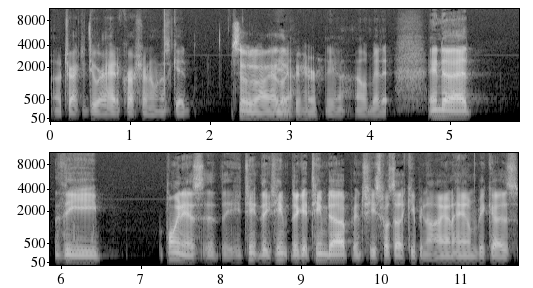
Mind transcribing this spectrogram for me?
attracted to her. I had a crush on her when I was a kid. So do I. I Yeah. like the hair. Yeah, I'll admit it. And uh, the point is, uh, he team, they team they get teamed up, and she's supposed to keep an eye on him because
